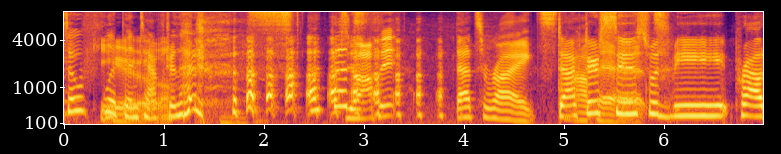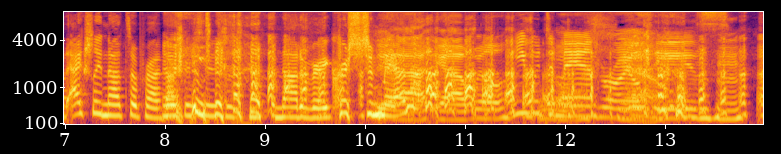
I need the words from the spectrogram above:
so flippant you. after that. Stop it. That's right. Stop Dr. Seuss would be proud. Actually, not so proud. Dr. Seuss is not a very Christian man. Yeah, yeah, we'll He would demand royalties. Mm-hmm.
